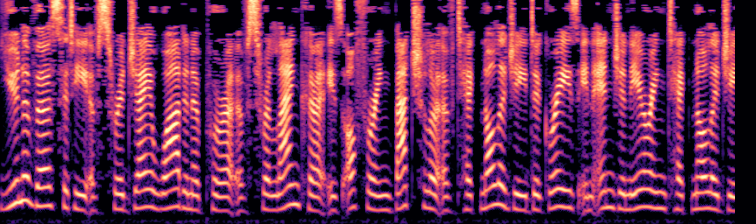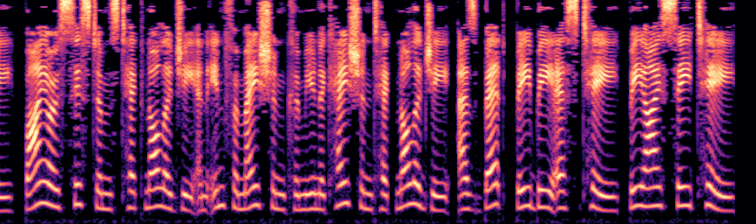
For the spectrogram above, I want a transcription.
University of Sri Jayewardenepura of Sri Lanka is offering Bachelor of Technology degrees in Engineering Technology, Biosystems Technology and Information Communication Technology, as BET, BBST, BICT,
